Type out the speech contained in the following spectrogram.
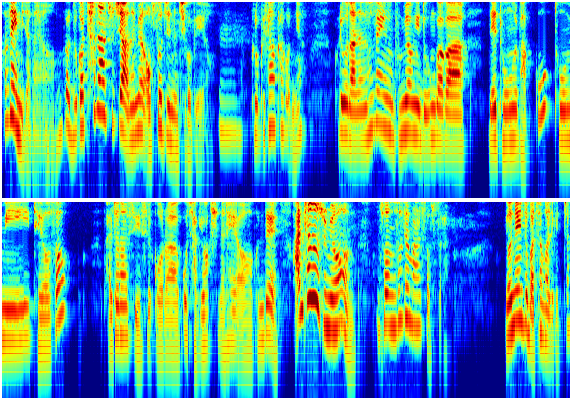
선생님이잖아요. 그러니까 누가 찾아주지 않으면 없어지는 직업이에요. 음, 그렇게 생각하거든요. 그리고 나는 선생님은 분명히 누군가가 내 도움을 받고 도움이 되어서 발전할 수 있을 거라고 자기 확신을 해요. 근데 안 찾아주면 저는 선생님을 할수 없어요. 연예인도 마찬가지겠죠?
